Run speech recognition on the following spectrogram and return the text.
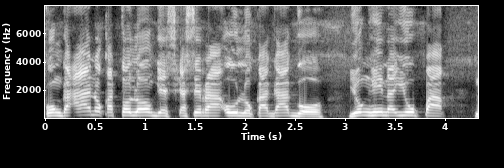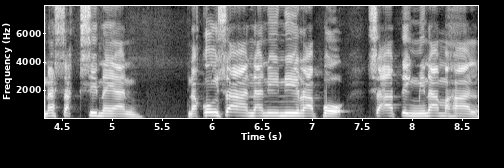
kung gaano katulongges kasira ulo kagago yung hinayupak na saksi na yan na kung saan naninira po sa ating minamahal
